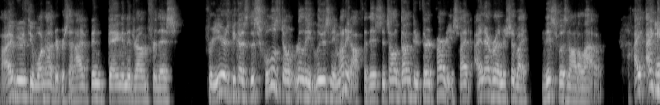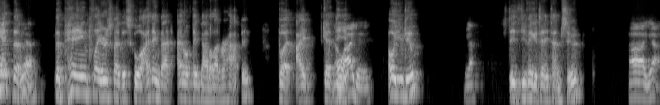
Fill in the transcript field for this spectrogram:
I agree with you 100%. I've been banging the drum for this for years because the schools don't really lose any money off of this. It's all done through third parties. So I, I never understood why this was not allowed. I, I get the yeah. the paying players by the school. I think that I don't think that'll ever happen. But I get the Oh, I do. oh, you do? Yeah. Do you think it's anytime soon? Uh, yeah,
